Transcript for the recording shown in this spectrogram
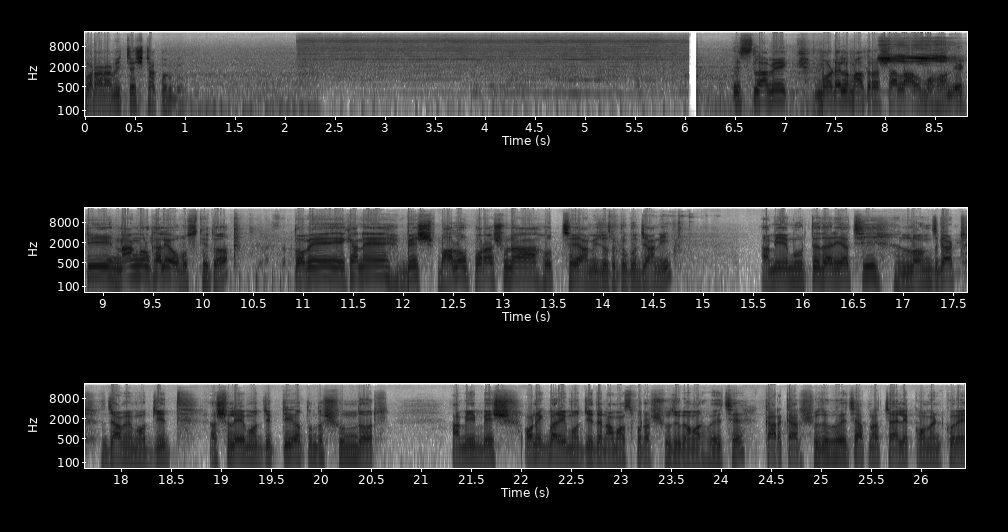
করার আমি চেষ্টা করব। ইসলামিক মডেল মাদ্রাসা লালমোহন, এটি নাঙ্গলখালী অবস্থিত। তবে এখানে বেশ ভালো পড়াশোনা হচ্ছে আমি যতটুকু জানি। আমি এই মুহূর্তে দাঁড়িয়ে আছি লঞ্চঘাট জামে মসজিদ। আসলে এই মসজিদটি অত্যন্ত সুন্দর। আমি বেশ অনেকবার এই মসজিদে নামাজ পড়ার সুযোগ আমার হয়েছে। কার কার সুযোগ হয়েছে আপনারা চাইলে কমেন্ট করে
